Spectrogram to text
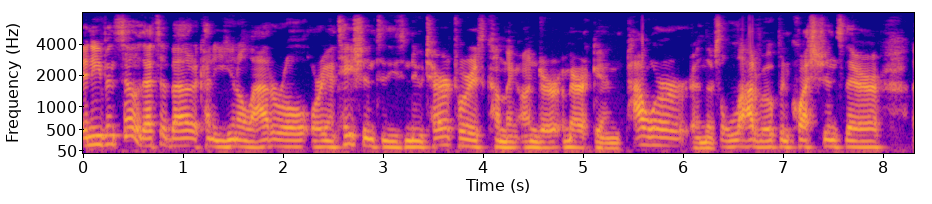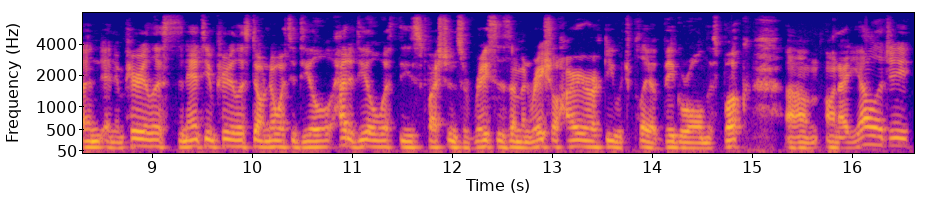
and even so, that's about a kind of unilateral orientation to these new territories coming under American power. And there's a lot of open questions there. And, and imperialists and anti-imperialists don't know what to deal, how to deal with these questions of racism and racial hierarchy, which play a big role in this book um, on ideology.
